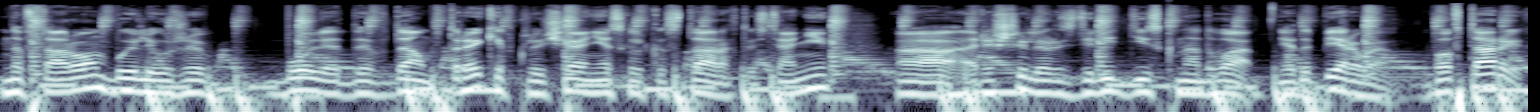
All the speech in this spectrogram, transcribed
На втором были уже более DevDump треки, включая несколько старых. То есть они э, решили разделить диск на два. Это первое. Во-вторых,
